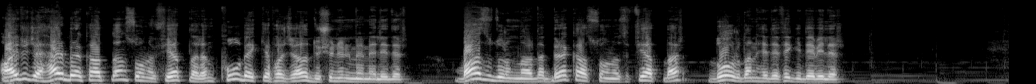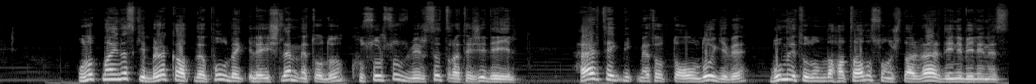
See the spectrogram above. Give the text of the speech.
Ayrıca her breakout'tan sonra fiyatların pullback yapacağı düşünülmemelidir. Bazı durumlarda breakout sonrası fiyatlar doğrudan hedefe gidebilir. Unutmayınız ki breakout ve pullback ile işlem metodu kusursuz bir strateji değil. Her teknik metotta olduğu gibi bu metodun da hatalı sonuçlar verdiğini biliniz.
